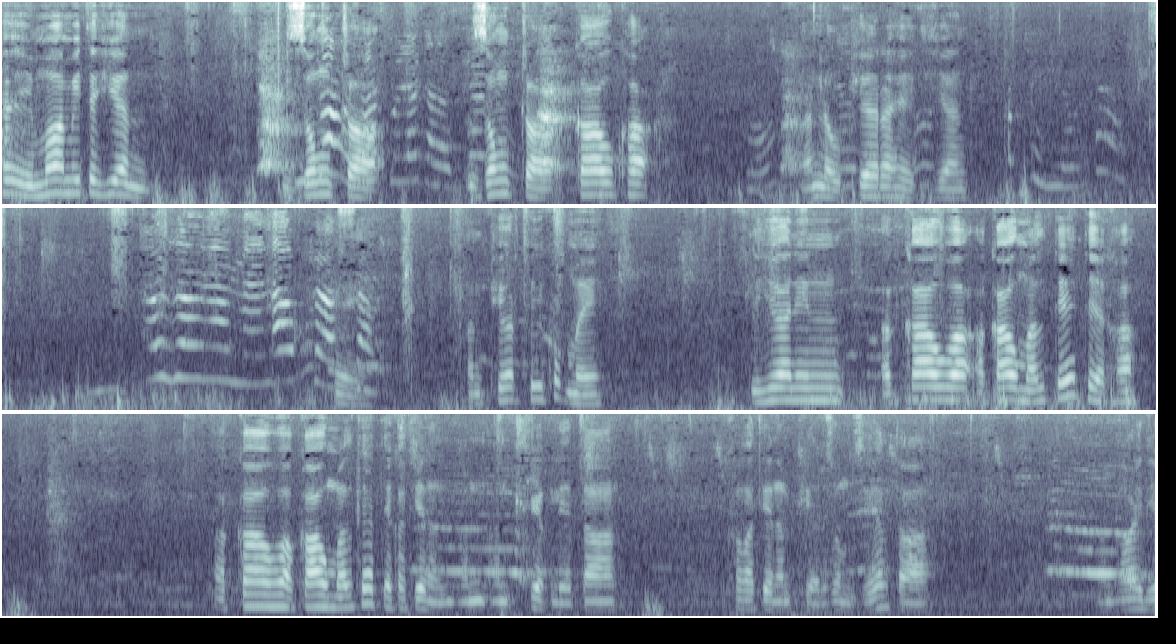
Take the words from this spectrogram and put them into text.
hei mami te hiền zong trọ zong trọ cao khọ ăn lẩu phiar ra hei hiền ăn phía thui khúc mày thì hiền in a cao a cao mal te te khọ a cao a cao mal te te kha tian ăn ăn thiệt lệ ta. Khọ tiền ăn phía phiar zom zel ta. Ăn ai đi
